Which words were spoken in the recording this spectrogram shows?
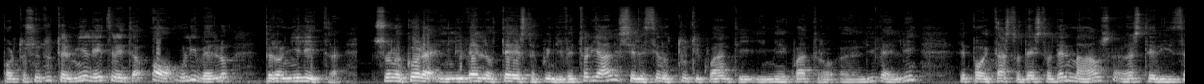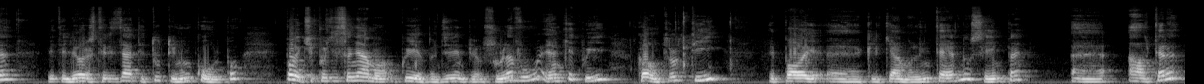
porto su tutte le mie lettere, ho un livello per ogni lettera. Sono ancora in livello testo, quindi vettoriale, seleziono tutti quanti i miei quattro eh, livelli e poi tasto destro del mouse, rasterizza, vedete li ho rasterizzati tutti in un colpo, poi ci posizioniamo qui per esempio sulla V e anche qui CTRL T e poi eh, clicchiamo all'interno sempre, eh, altera.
